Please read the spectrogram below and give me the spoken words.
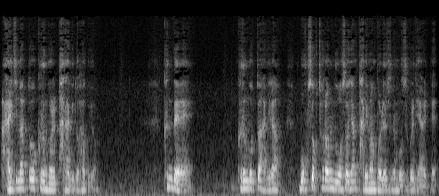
알지만 또 그런 걸 바라기도 하고요. 근데 그런 것도 아니라 목석처럼 누워서 그냥 다리만 벌려주는 모습을 대할 때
